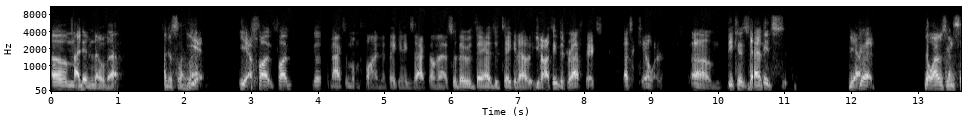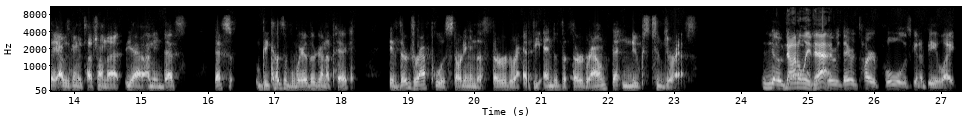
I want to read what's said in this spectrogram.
Um, I didn't know that. I just learned yeah, that. yeah, five five maximum fine that they can exact on that. So they would- they had to take it out. You know, I think the draft picks that's a killer um, because That- it's Yeah. good. No, I was going to say, I was going to touch on that. Yeah. I mean, that's, that's because of where they're going to pick. If their draft pool is starting in the third, ra- at the end of the third round, that nukes two drafts. No, Not doubt. only I mean, that- their their entire pool is going to be like well,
